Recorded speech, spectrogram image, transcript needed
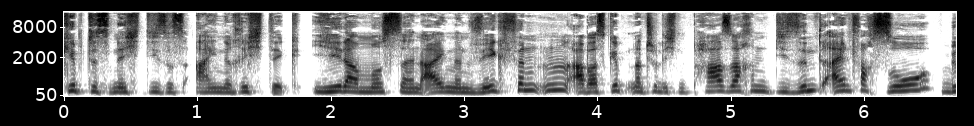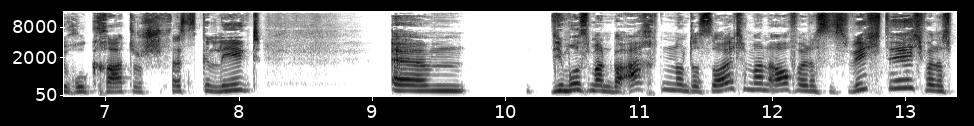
gibt es nicht dieses eine richtig. Jeder muss seinen eigenen Weg finden, aber es gibt natürlich ein paar Sachen, die sind einfach so bürokratisch festgelegt. Ähm, die muss man beachten und das sollte man auch, weil das ist wichtig, weil das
